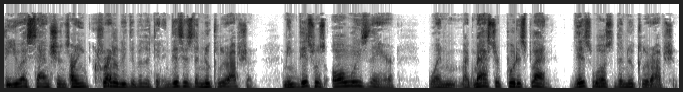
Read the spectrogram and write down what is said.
the U.S. sanctions are incredibly debilitating. This is the nuclear option. I mean, this was always there when McMaster put his plan. This was the nuclear option.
